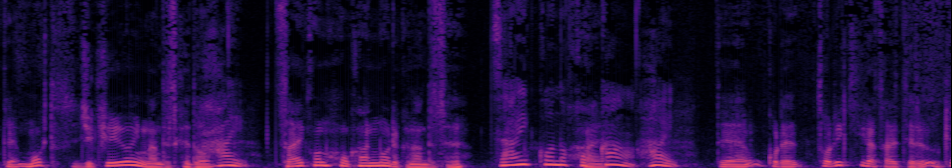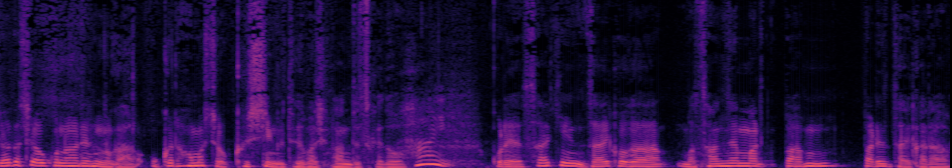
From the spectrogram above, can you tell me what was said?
でもう一つ、需給要因なんですけど、はい、在庫の保管能力なんですね。在庫の保管、はい、で、これ、取引がされている受け渡しが行われるのが、オクラホマ州クッシングという場所なんですけど、はい、これ、最近在庫が、まあ、3000万バレル台から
